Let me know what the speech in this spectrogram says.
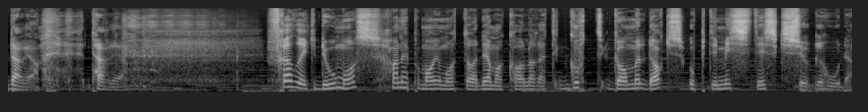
Der er han. Der er han. Fredrik Domås han er på mange måter det man kaller et godt, gammeldags, optimistisk surrehode.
